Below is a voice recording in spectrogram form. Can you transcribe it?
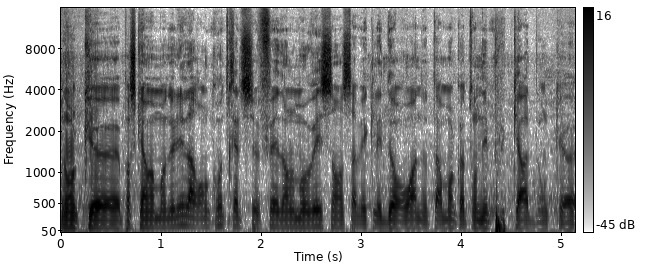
Donc, euh, parce qu'à un moment donné, la rencontre, elle se fait dans le mauvais sens, avec les deux rois, notamment quand on n'est plus quatre. Donc, euh,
